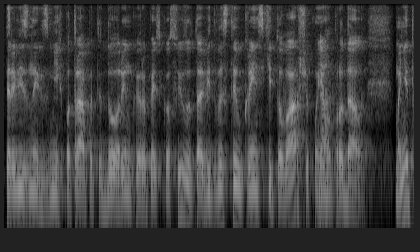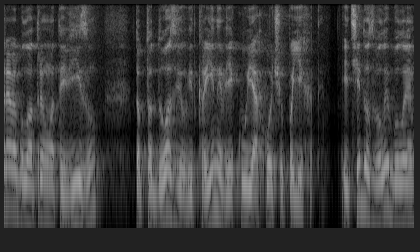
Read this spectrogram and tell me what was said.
перевізник зміг потрапити до ринку Європейського Союзу та відвести український товар, щоб ми його продали. Мені треба було отримувати візу, тобто дозвіл від країни, в яку я хочу поїхати. І ці дозволи були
